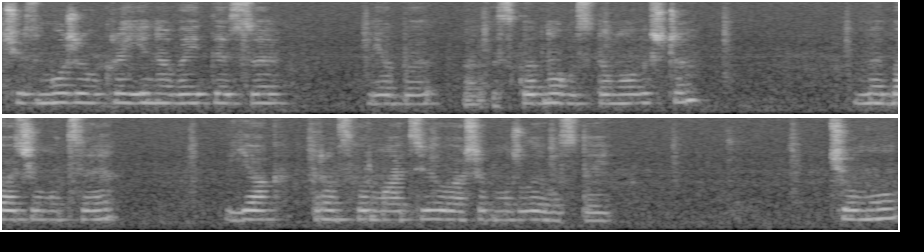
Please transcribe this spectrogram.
Чи зможе Україна вийти з якби, е, складного становища? Ми бачимо це як трансформацію ваших можливостей. Чому,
